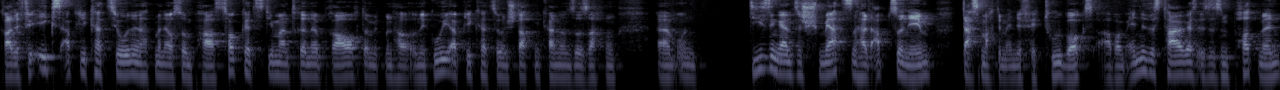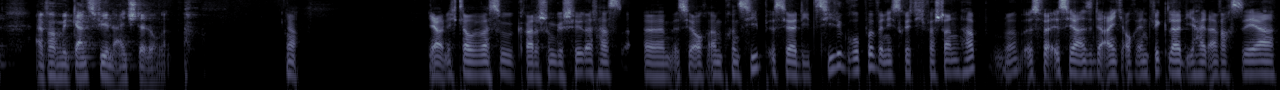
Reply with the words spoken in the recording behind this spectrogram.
gerade für X-Applikationen hat man ja auch so ein paar Sockets, die man drinnen braucht, damit man halt eine GUI-Applikation starten kann und so Sachen. Ähm, und diesen ganzen Schmerzen halt abzunehmen, das macht im Endeffekt Toolbox. Aber am Ende des Tages ist es ein Podman, einfach mit ganz vielen Einstellungen. Ja. Ja, und ich glaube, was du gerade schon geschildert hast, ähm, ist ja auch im Prinzip ist ja die Zielgruppe, wenn ich es richtig verstanden habe. Ne? Es ist ja, sind ja eigentlich auch Entwickler, die halt einfach sehr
